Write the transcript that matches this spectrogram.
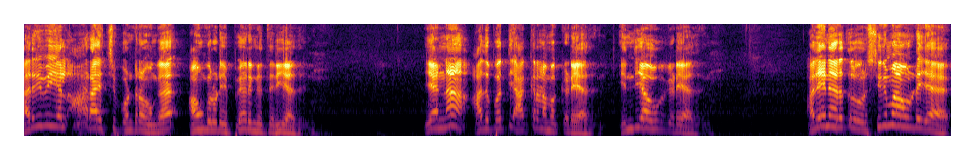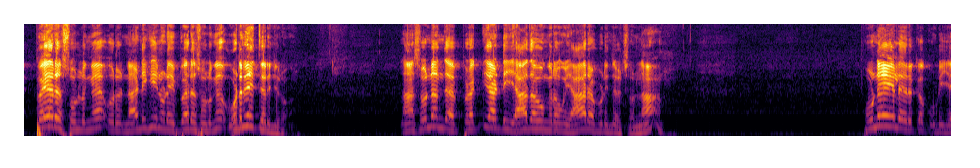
அறிவியல் ஆராய்ச்சி பண்ணுறவங்க அவங்களுடைய பேருங்க தெரியாது. ஏன்னா அதை பற்றி அக்கறை நமக்கு கிடையாது. இந்தியாவுக்கு கிடையாது. அதே நேரத்தில் ஒரு சினிமாவுடைய பேரை சொல்லுங்கள் ஒரு நடிகையினுடைய பேரை சொல்லுங்கள் உடனே தெரிஞ்சிடும் நான் சொன்ன அந்த பிரக்யாட்டி யாதவ்ங்கிறவங்க யார் அப்படின்னு சொல்லி சொன்னால் புனேயில் இருக்கக்கூடிய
